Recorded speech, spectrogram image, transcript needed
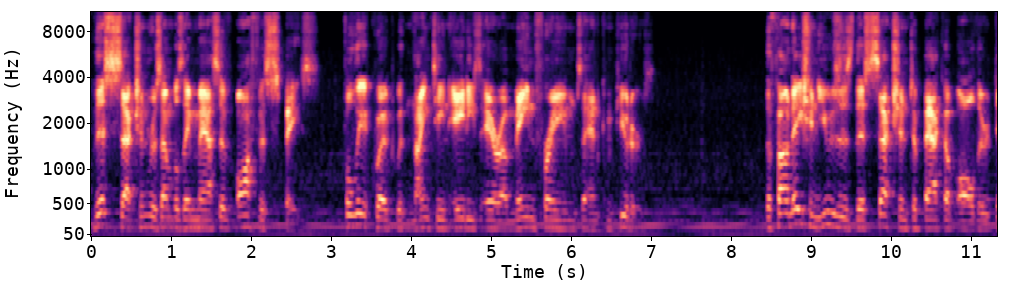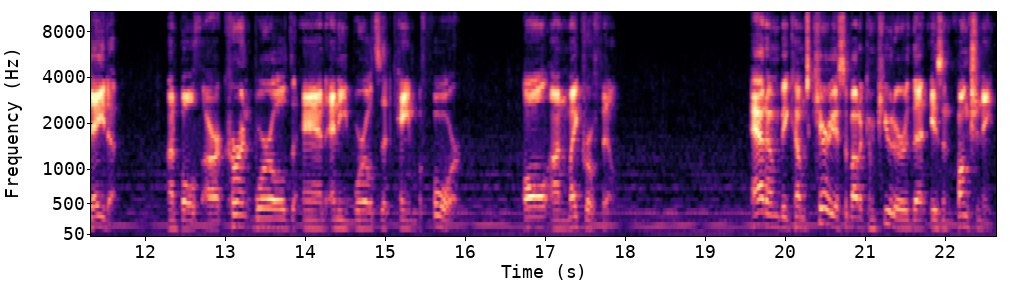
This section resembles a massive office space, fully equipped with 1980s era mainframes and computers. The Foundation uses this section to back up all their data, on both our current world and any worlds that came before, all on microfilm. Adam becomes curious about a computer that isn't functioning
